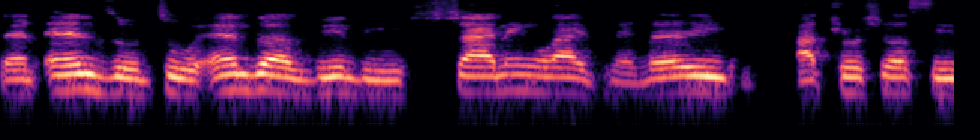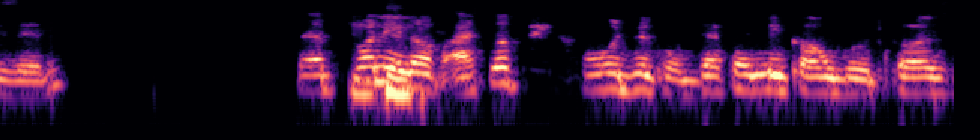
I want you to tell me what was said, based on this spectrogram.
Then Enzo too. Enzo has been the shining light in a very atrocious season. Then funny Mhm. enough, I still think Mudryk will definitely come good because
